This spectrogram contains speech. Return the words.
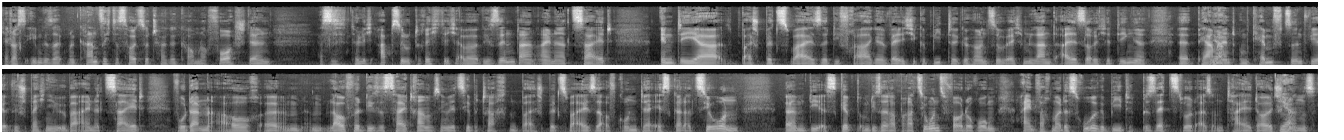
Ja, du hast eben gesagt, man kann sich das heutzutage kaum noch vorstellen. Das ist natürlich absolut richtig, aber wir sind da in einer Zeit, in der beispielsweise die Frage, welche Gebiete gehören zu welchem Land, all solche Dinge äh, permanent ja. umkämpft sind. Wir, wir sprechen hier über eine Zeit, wo dann auch ähm, im Laufe dieses Zeitrahmens, den wir jetzt hier betrachten, beispielsweise aufgrund der Eskalation, ähm, die es gibt, um diese Reparationsforderung, einfach mal das Ruhrgebiet besetzt wird, also ein Teil Deutschlands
